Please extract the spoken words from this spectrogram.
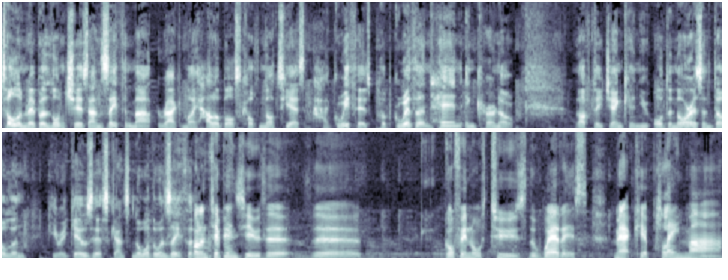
Tolan reba lunches and Zathan ma rag my halobos covnoties hagwithes pub gwithen hen in kerno. Love day Jenkin you ordinores and dolan, here goes this gans no other than Zathan. Well, and Tippins you the the gofyn o'r tŵs the weris merc here play ma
